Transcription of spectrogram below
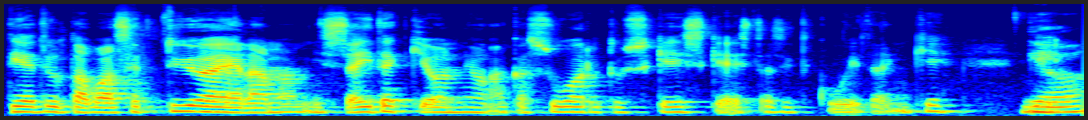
tietyllä tavalla se työelämä, missä itsekin on, niin on aika suorituskeskeistä sitten kuitenkin. Niin, Joo.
